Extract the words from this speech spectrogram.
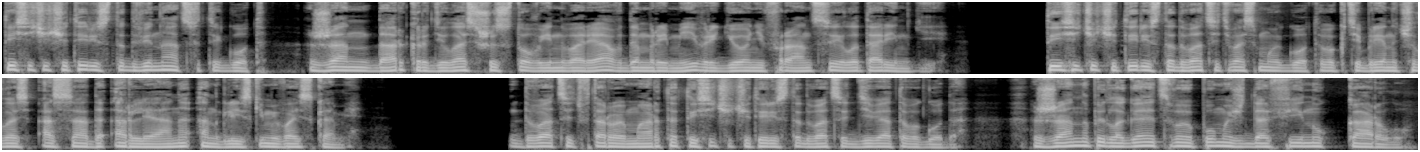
1412 год. Жанн Дарк родилась 6 января в Домреми в регионе Франции Лотарингии. 1428 год. В октябре началась осада Орлеана английскими войсками. 22 марта 1429 года. Жанна предлагает свою помощь дофину Карлу.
